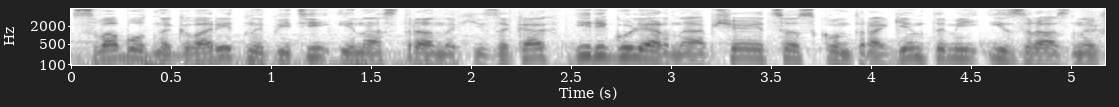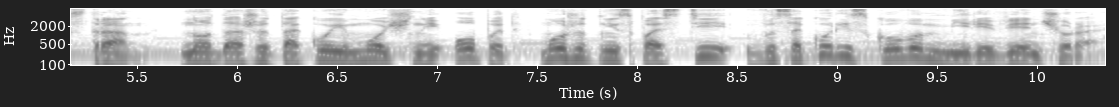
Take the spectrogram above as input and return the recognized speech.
свободно говорит на пяти иностранных языках и регулярно общается с контрагентами из разных стран. Но даже такой мощный опыт может не спасти в высокорисковом мире венчура.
